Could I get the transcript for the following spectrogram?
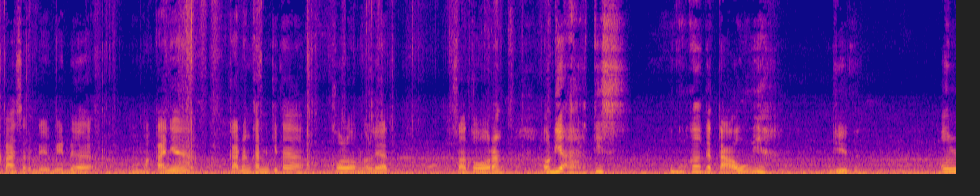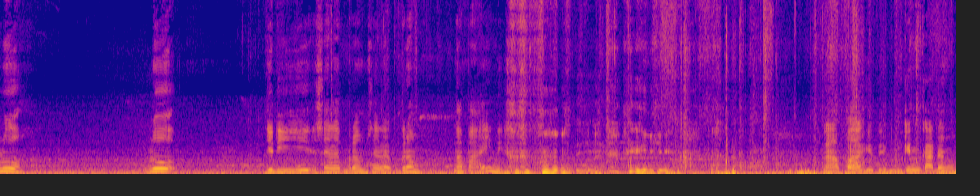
pasar beda-beda makanya kadang kan kita kalau ngelihat satu orang oh dia artis. Oh, gue kagak tahu ya. Gitu. Oh lu lu jadi selebgram selebgram? Ngapain ya? Kenapa gitu ya? mungkin kadang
